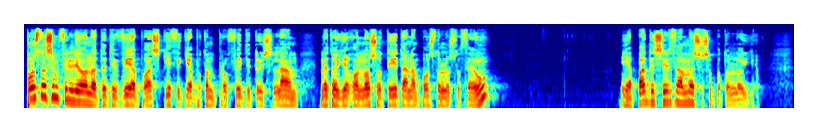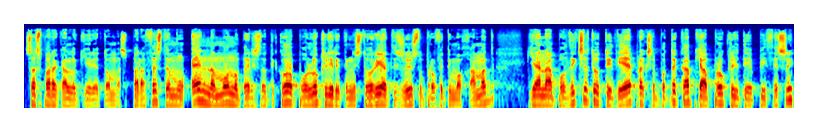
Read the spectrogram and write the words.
Πώς θα συμφιλιώνατε τη βία που ασκήθηκε από τον προφήτη του Ισλάμ με το γεγονός ότι ήταν Απόστολος του Θεού; Η απάντηση ήρθε αμέσως από το λόγιο. Σας παρακαλώ κύριε Τόμας, παραθέστε μου ένα μόνο περιστατικό από ολόκληρη την ιστορία της ζωής του προφήτη Μοχάμαντ για να αποδείξετε ότι διέπραξε ποτέ κάποια απρόκλητη επίθεση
